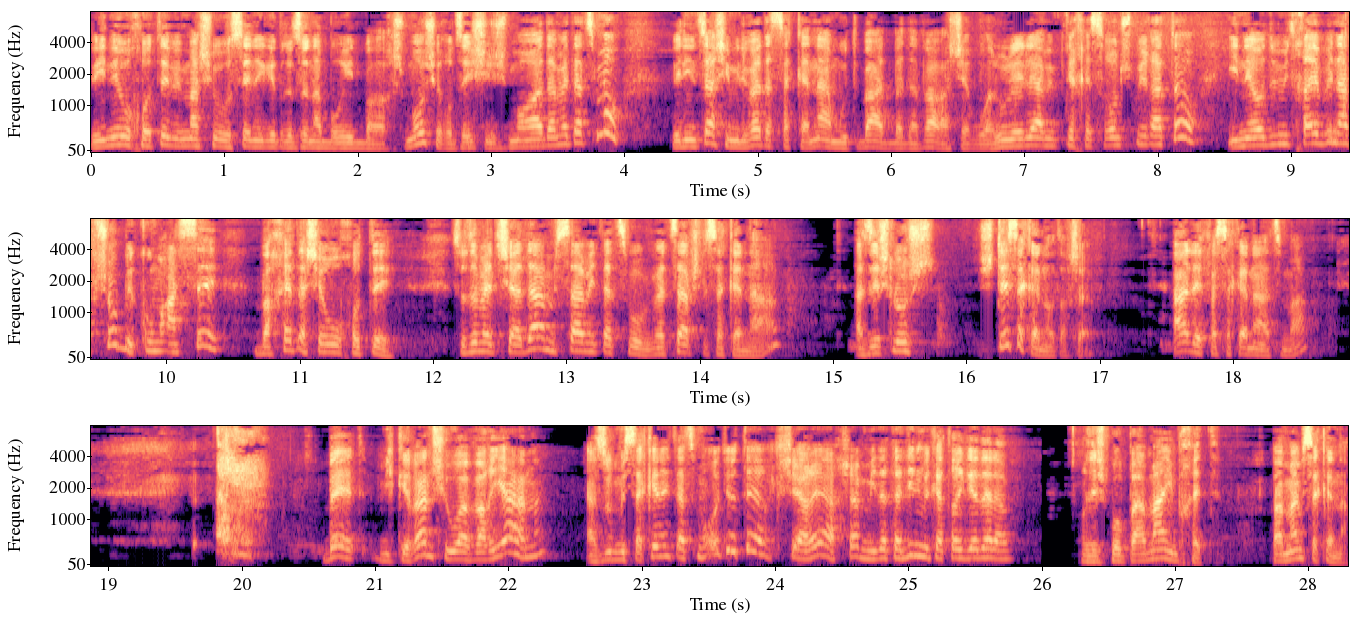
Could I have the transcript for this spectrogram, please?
והנה הוא חוטא במה שהוא עושה נגד רצון הבורא יתברך שמו, שרוצה שישמור האדם את עצמו. ונמצא שמלבד הסכנה המוטבעת בדבר אשר הוא עלול אליה מפני חסרון שמירתו, הנה עוד מתחייב בנפשו בקום מעשה בחטא אשר הוא חוטא. זאת אומרת, כשאדם שם את עצמו במצב של סכנה, אז יש לו. שתי סכנות עכשיו. א', הסכנה עצמה, ב', מכיוון שהוא עבריין, אז הוא מסכן את עצמו עוד יותר, כשהרי עכשיו מידת הדין מקטרג עליו. אז יש פה פעמיים חטא, פעמיים סכנה.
